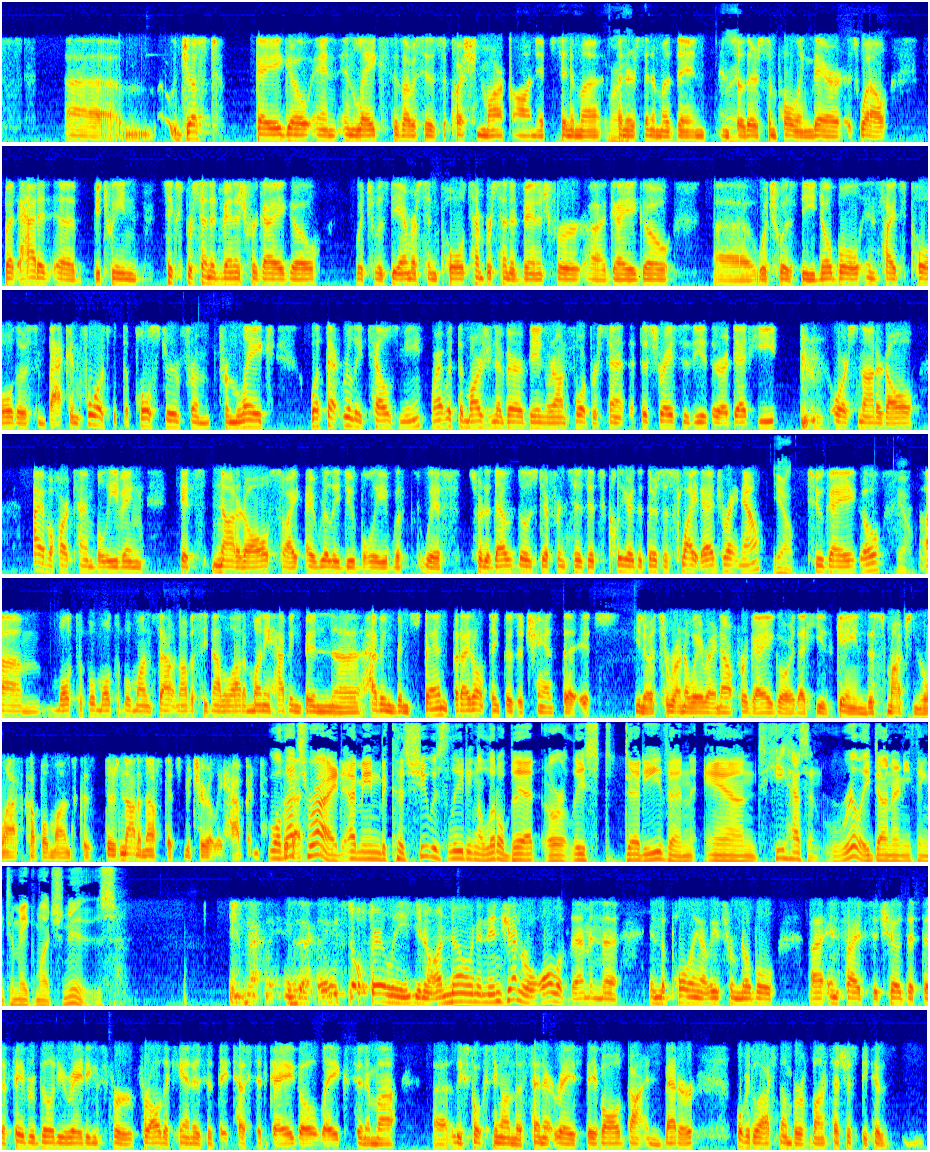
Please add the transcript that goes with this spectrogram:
um, just Gallego and, and Lake, because obviously there's a question mark on if Sinema Right. Senator Sinema's in, and so there's some polling there as well. But had it uh, between six percent advantage for Gallego, which was the Emerson poll, ten percent advantage for uh, Gallego, uh, which was the Noble Insights poll. There was some back and forth with the pollster from from Lake. What that really tells me, right, with the margin of error being around four percent, that this race is either a dead heat or it's not at all. I have a hard time believing it's not at all. So I, I really do believe with with sort of those, those differences, it's clear that there's a slight edge right now Yeah. to Gallego. Yeah. Um, multiple multiple months out, and obviously not a lot of money having been uh, having been spent. But I don't think there's a chance that it's you know it's a runaway right now for Gallego or that he's gained this much in the last couple months because there's not enough that's materially happened. Well, that's that. right. I mean, because she was leading a little bit, or at least dead even, and he hasn't really done anything to make much news. Exactly, exactly. And it's still fairly, you know, unknown. And in general, all of them in the in the polling, at least from Noble uh, Insights, it showed that the favorability ratings for for all the candidates that they tested, Gallego, Lake, Sinema, uh, at least focusing on the Senate race, they've all gotten better over the last number of months. That's just because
